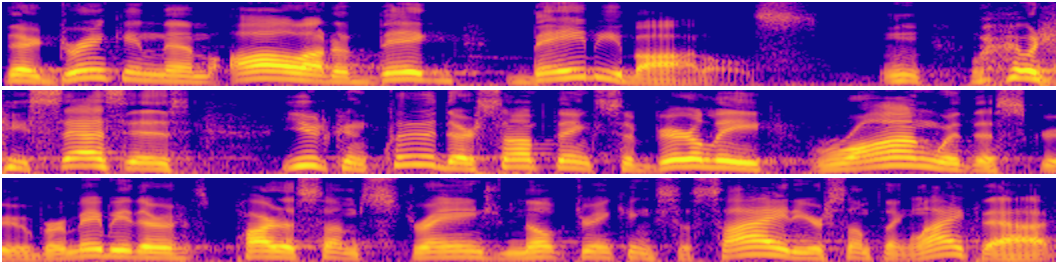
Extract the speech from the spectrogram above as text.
they're drinking them all out of big baby bottles. And what he says is, you'd conclude there's something severely wrong with this group, or maybe they're part of some strange milk drinking society or something like that.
